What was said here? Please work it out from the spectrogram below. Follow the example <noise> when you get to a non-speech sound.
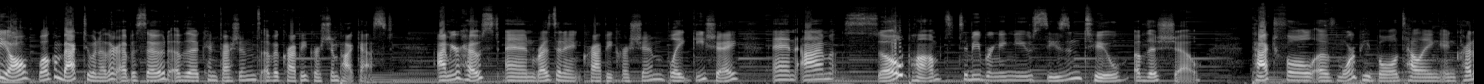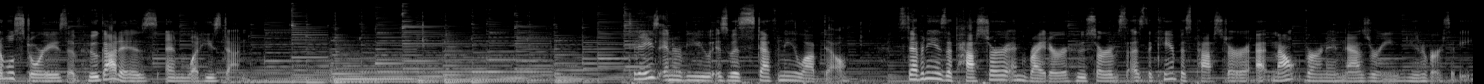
Hey, y'all, welcome back to another episode of the Confessions of a Crappy Christian podcast. I'm your host and resident crappy Christian, Blake Guichet, and I'm so pumped to be bringing you season two of this show, packed full of more people telling incredible stories of who God is and what He's done. Today's interview is with Stephanie Lobdell. Stephanie is a pastor and writer who serves as the campus pastor at Mount Vernon Nazarene University.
